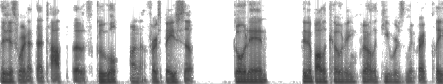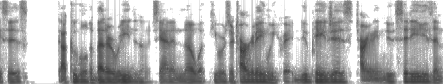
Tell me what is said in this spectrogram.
They just weren't at that top of Google on the first page. So going in, clean up all the coding, put all the keywords in the correct places, got Google to better read and understand and know what keywords are targeting. We create new pages targeting new cities and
